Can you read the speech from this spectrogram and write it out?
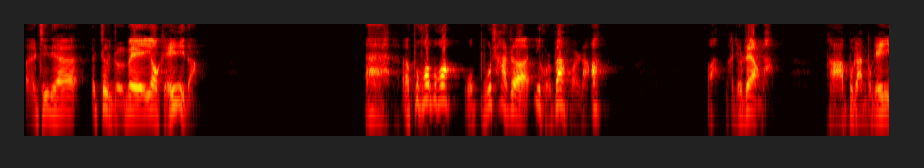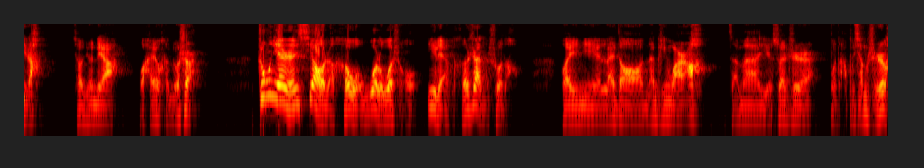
呃，今天正准备要给你的。哎，呃，不慌不慌，我不差这一会儿半会儿的啊。”啊，那就这样吧。他不敢不给你的，小兄弟啊，我还有很多事儿。中年人笑着和我握了握手，一脸和善的说道：“欢迎你来到南平玩啊，咱们也算是不打不相识了。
